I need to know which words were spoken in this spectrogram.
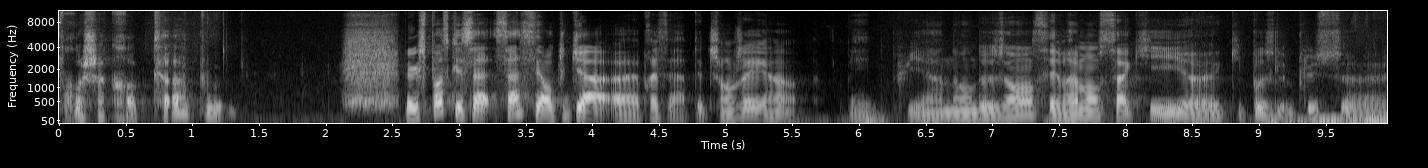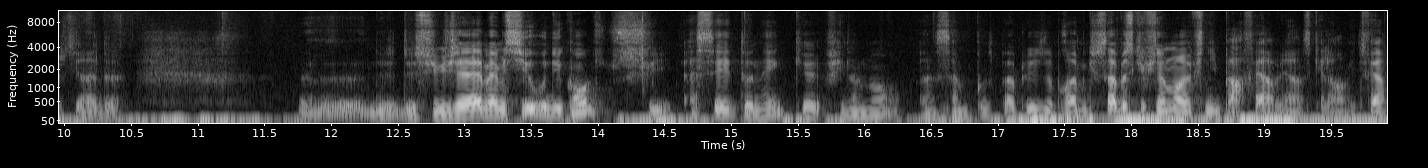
prochain crop top. Donc je pense que ça, ça c'est en tout cas, après ça a peut-être changé, hein, mais depuis un an, deux ans, c'est vraiment ça qui, euh, pose le plus, euh, je dirais, de, euh, même si au bout du compte, je suis assez étonné que finalement, ça ne me pose pas plus de problèmes que ça, parce que finalement, elle finit par faire bien ce qu'elle a envie de faire.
